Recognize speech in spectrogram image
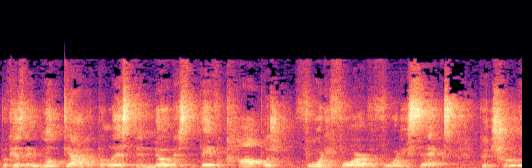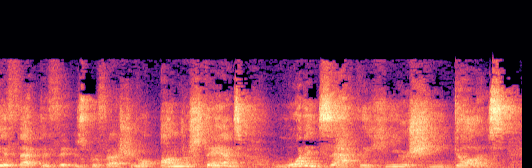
because they look down at the list and notice that they've accomplished 44 of the 46. The truly effective fitness professional understands what exactly he or she does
